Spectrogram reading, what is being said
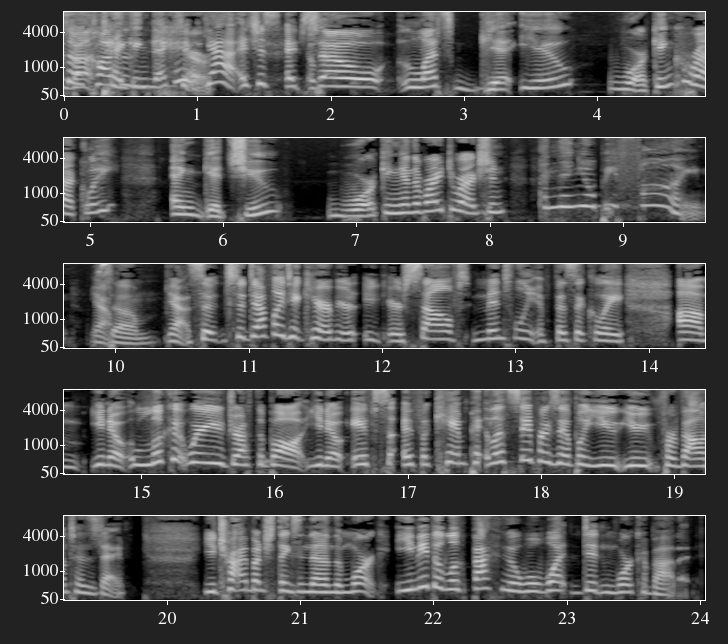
it's also about taking care. Yeah. It's just, it, So let's get you working correctly and get you working in the right direction, and then you'll be fine. Yeah. So Yeah. So, so definitely take care of your, yourself mentally and physically. Um, you know, look at where you dropped the ball. You know, if, if a campaign, let's say, for example, you, you, for Valentine's Day, you try a bunch of things and none of them work. You need to look back and go, well, what didn't work about it?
